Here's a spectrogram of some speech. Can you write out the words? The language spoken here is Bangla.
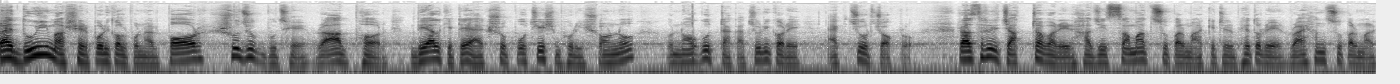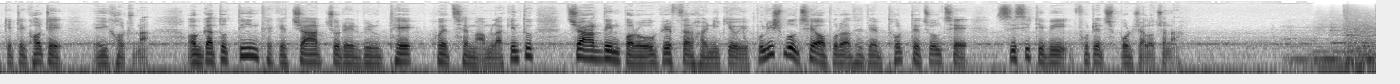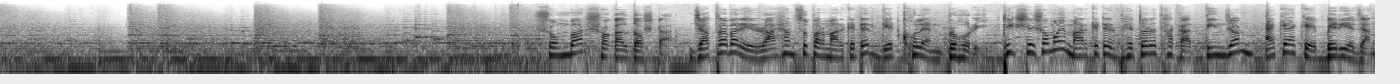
প্রায় দুই মাসের পরিকল্পনার পর সুযোগ বুঝে রাতভর দেয়াল কেটে একশো পঁচিশ ভরি স্বর্ণ ও নগদ টাকা চুরি করে এক চোর চক্র। রাজধানীর যাত্রাবাড়ির হাজি সামাদ সুপার মার্কেটের ভেতরে রায়হান সুপার মার্কেটে ঘটে এই ঘটনা। অজ্ঞাত তিন থেকে চার চোরের বিরুদ্ধে হয়েছে মামলা, কিন্তু চার দিন পরও গ্রেফতার হয়নি কেউই। পুলিশ বলছে, অপরাধীদের ধরতে চলছে সিসিটিভি ফুটেজ পর্যালোচনা। সোমবার সকাল দশটা। যাত্রাবাড়ির রায়হান সুপার মার্কেটের গেট খোলেন প্রহরী। ঠিক সে সময় মার্কেটের ভেতরে থাকা তিনজন একে একে বেরিয়ে যান।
